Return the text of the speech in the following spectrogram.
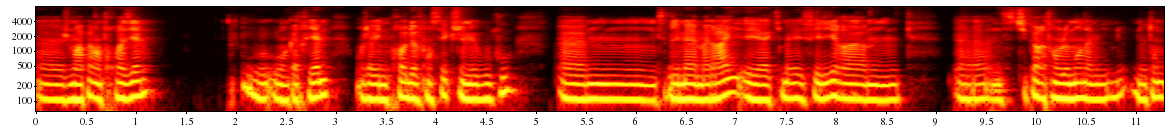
Euh, je me rappelle en troisième ou, en quatrième, j'avais une prof de français que j'aimais beaucoup, euh, qui s'appelait Madame Madraille et euh, qui m'avait fait lire euh, euh, Stupeur et tremblement d'Amélie Nothomb.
